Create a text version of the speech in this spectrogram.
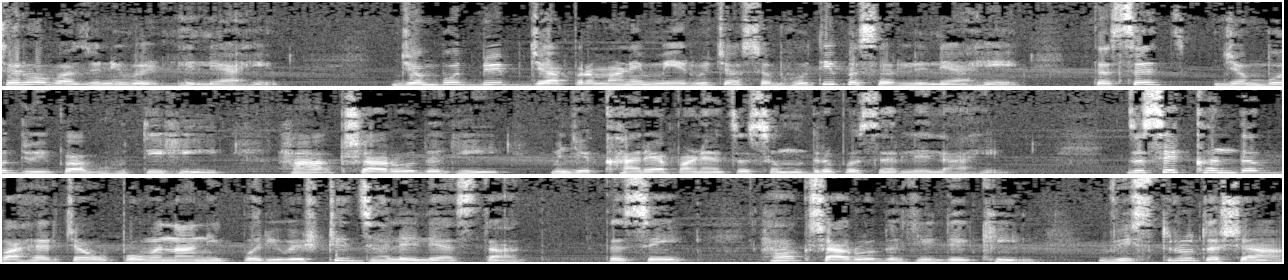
सर्व बाजूनी वेढलेले आहे. जम्बूद्वीप ज्याप्रमाणे मेरूच्या सभोवती पसरलेले आहे तसेच जम्बूद्वीपाभोवतीही हा क्षारोदधी म्हणजे खाऱ्या पाण्याचा समुद्र पसरलेला आहे. जसे खंदक बाहेरच्या उपवनांनी परिवेष्टित झालेले असतात तसे हा क्षारोदधी देखील विस्तृत अशा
